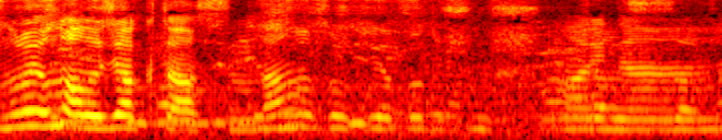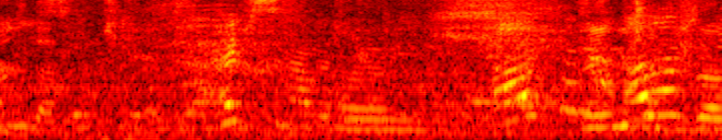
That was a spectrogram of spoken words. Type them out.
Nuray onu alacaktı aslında. Nasıl fiyata düşmüş. Aynen. Hepsini alırım. Rengi çok güzel.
